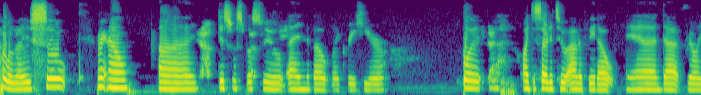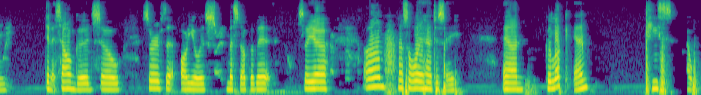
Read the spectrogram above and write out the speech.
Hello guys, so right now, uh, this was supposed to end about like right here, but I decided to add a fade out, and that really didn't sound good, so sorry if the audio is messed up a bit. So yeah, um, that's all I had to say, and good luck and peace out.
